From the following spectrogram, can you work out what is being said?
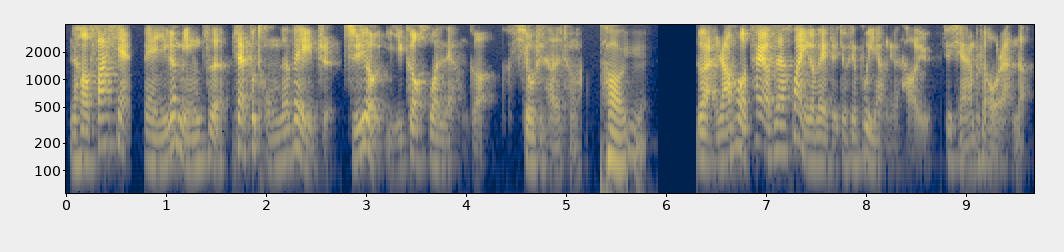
然后发现每一个名字在不同的位置只有一个或两个修饰它的称号套语。对，然后他要是再换一个位置，就是不一样的一个套语，就显然不是偶然的。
